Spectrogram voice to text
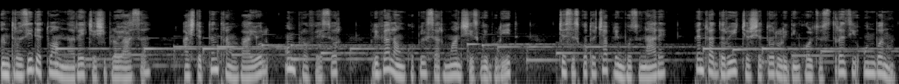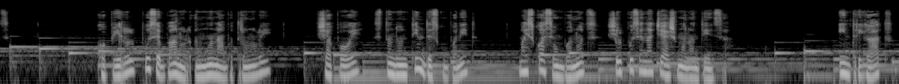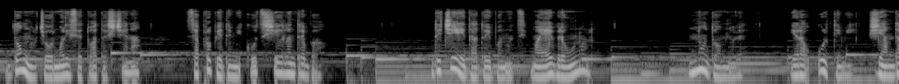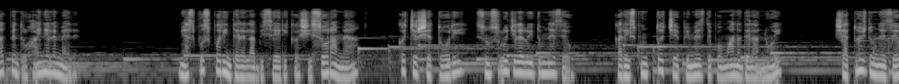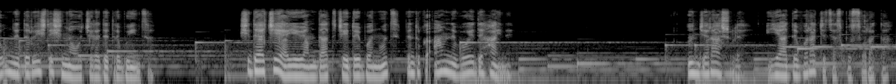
Într-o zi de toamnă rece și ploioasă, așteptând tramvaiul, un profesor privea la un copil sărman și zgribulit ce se scotocea prin buzunare pentru a dărui cerșetorului din colțul străzii un bănuț. Copilul puse banul în mâna bătrânului și apoi, stând un timp descumpănit, mai scoase un bănuț și îl puse în aceeași mână întinsă. Intrigat, domnul ce urmărise toată scena se apropie de micuț și îl întrebă. De ce ai dat doi bănuți? Mai ai vreunul? Nu, domnule, erau ultimii și i-am dat pentru hainele mele. Mi-a spus părintele la biserică și sora mea că cerșetorii sunt slugile lui Dumnezeu, care îi spun tot ce primesc de pomană de la noi și atunci Dumnezeu ne dăruiește și nouă cele de trebuință. Și de aceea eu i-am dat cei doi bănuți pentru că am nevoie de haine. Îngerașule, e adevărat ce ți-a spus sora ta.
